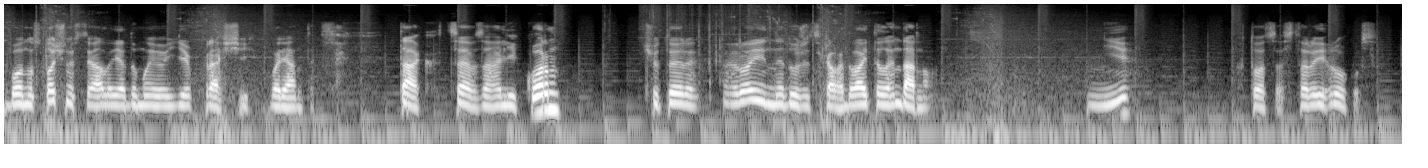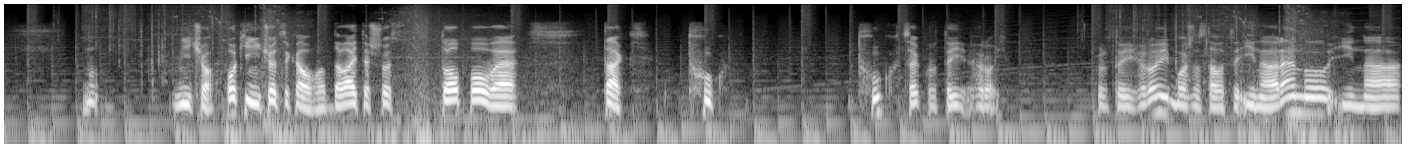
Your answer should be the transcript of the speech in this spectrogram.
бонус точності, але я думаю, є кращі варіанти. Так, це взагалі корм. Чотири герої не дуже цікаво. Давайте легендарного. Ні. Хто це? Старий Грукус. Ну, нічого. Поки нічого цікавого. Давайте щось топове. Так, Тхук. Тхук це крутий герой. Крутий герой, можна ставити і на арену, і на.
